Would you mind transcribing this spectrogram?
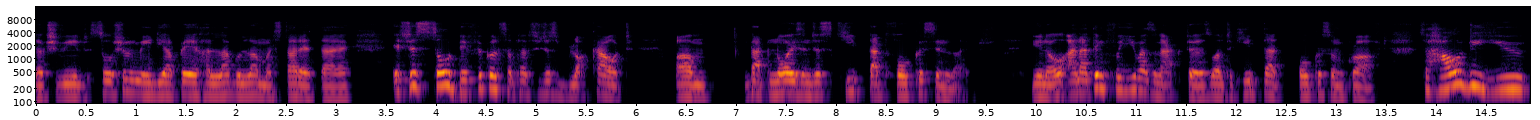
Lakshvir, social media pe halla gulla machta rehta hai. It's just so difficult sometimes to just block out um, that noise and just keep that focus in life, you know. And I think for you as an actor as well to keep that focus on craft. So how do you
